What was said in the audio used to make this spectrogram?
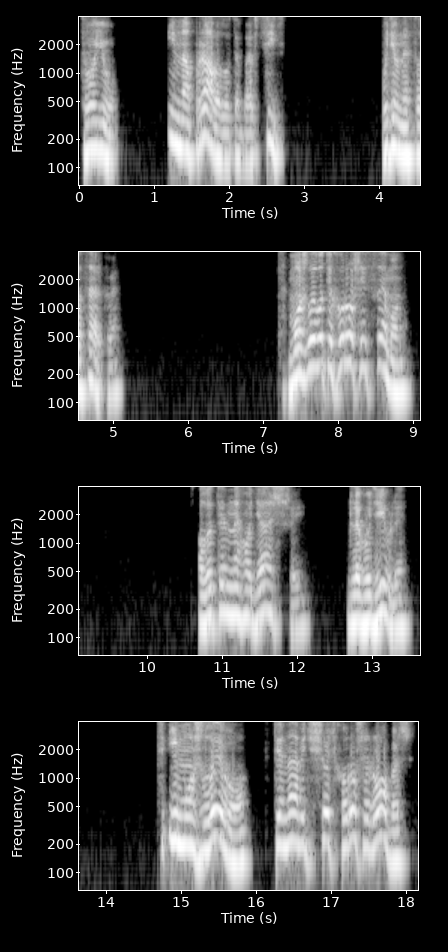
твою і направило тебе в ціль будівництва церкви. Можливо, ти хороший Симон, але ти негодящий для будівлі. І, можливо, ти навіть щось хороше робиш,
